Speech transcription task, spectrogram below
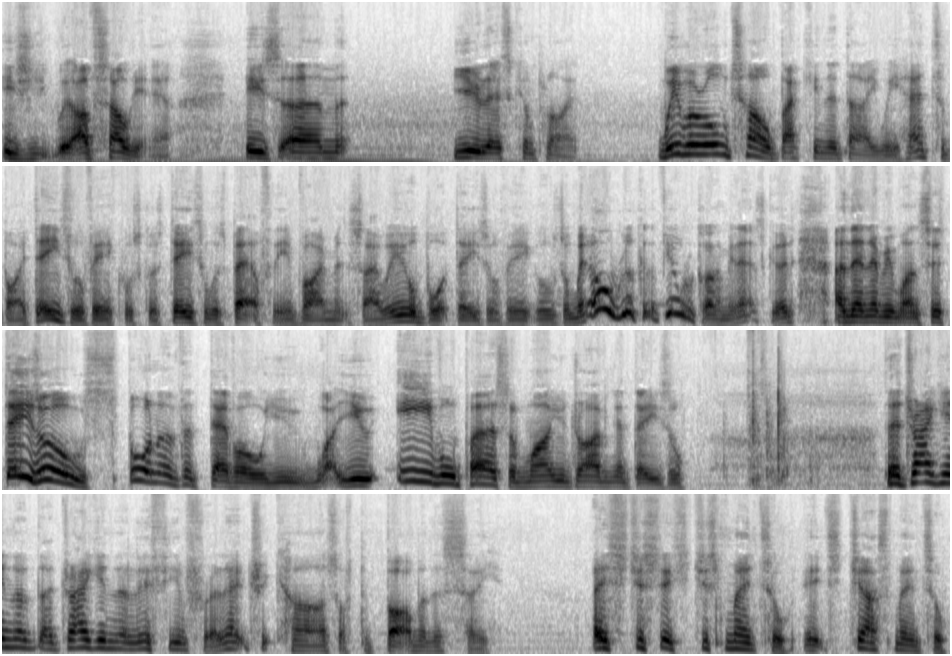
is, I've sold it now, is um, ULEZ compliant. We were all told back in the day we had to buy diesel vehicles because diesel was better for the environment, so we all bought diesel vehicles and went, "Oh, look at the fuel economy, that's good." And then everyone says, "Diesel, spawn of the devil! You, what, you evil person! Why are you driving a diesel?" They're dragging the, they're dragging the lithium for electric cars off the bottom of the sea. It's just it's just mental. It's just mental.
